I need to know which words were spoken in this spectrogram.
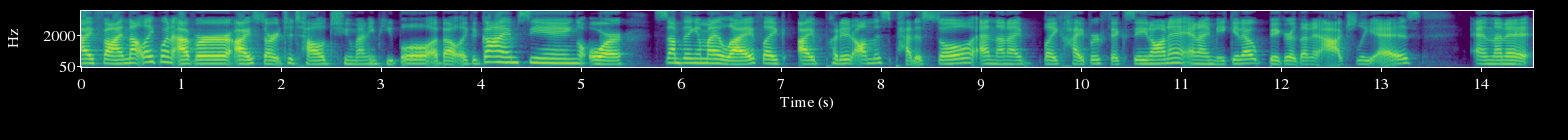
I find that like whenever I start to tell too many people about like a guy I'm seeing or something in my life, like I put it on this pedestal and then I like hyper fixate on it and I make it out bigger than it actually is. And then it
